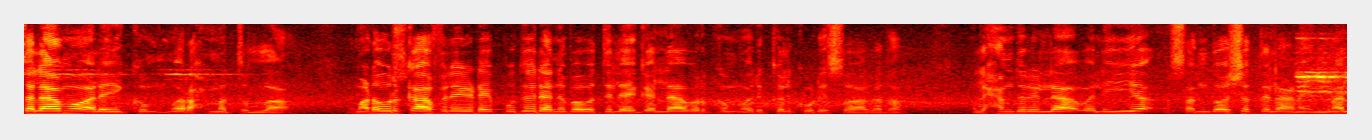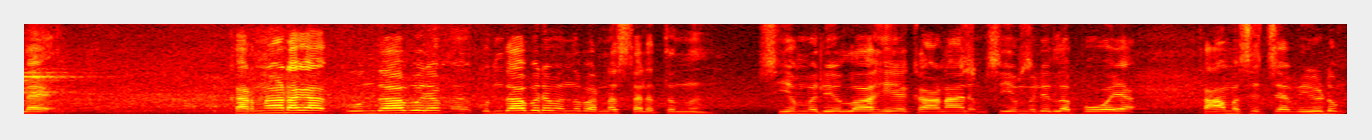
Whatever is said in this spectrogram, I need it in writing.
അസ്സലാമു അലൈക്കും വറഹമത്തുള്ള. മടവൂർ കാഫിലയുടെ പുതിയൊരു അനുഭവത്തിലേക്ക് എല്ലാവർക്കും ഒരിക്കൽ കൂടി സ്വാഗതം. അലഹമില്ല വലിയ സന്തോഷത്തിലാണ് ഇന്നലെ കർണാടക കുന്താപുരം കുന്താപുരം എന്ന് പറഞ്ഞ സ്ഥലത്തുനിന്ന് സി എം വലിയുല്ലാഹിയെ കാണാനും സി എം വലിയുള്ള പോയ താമസിച്ച വീടും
